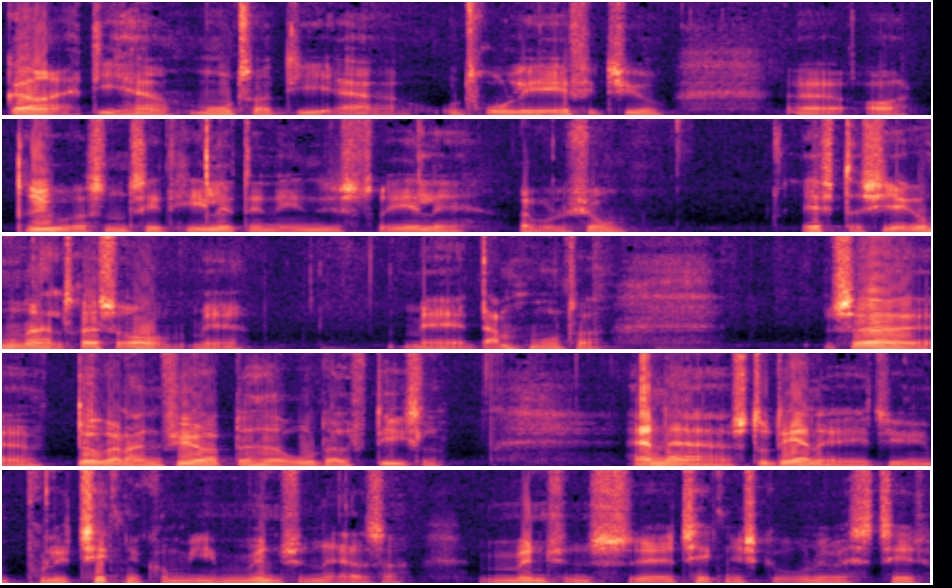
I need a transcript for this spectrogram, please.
gør, at de her motorer de er utrolig effektive øh, og driver sådan set hele den industrielle revolution. Efter cirka 150 år med, med dampmotor, så øh, dukker der en fyr op, der hedder Rudolf Diesel. Han er studerende i et Polyteknikum i München, altså Münchens øh, tekniske universitet.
